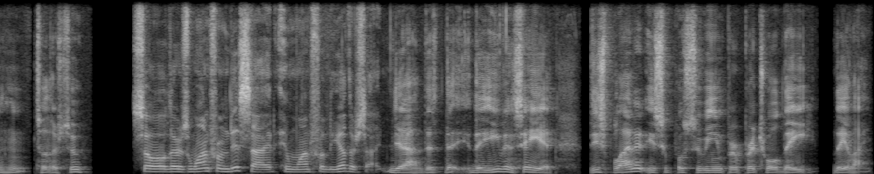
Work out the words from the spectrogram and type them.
hmm So there's two. So there's one from this side and one from the other side. Yeah, they, they even say it. This planet is supposed to be in perpetual day daylight.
